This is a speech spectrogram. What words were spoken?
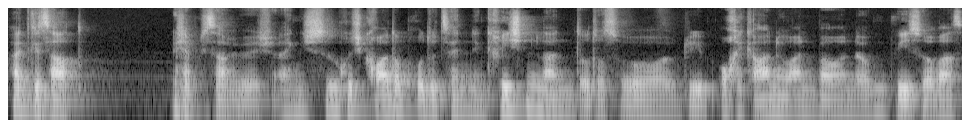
hat gesagt, ich habe gesagt, ich, eigentlich suche ich Kräuterproduzenten in Griechenland oder so, die Oregano anbauen, irgendwie sowas.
